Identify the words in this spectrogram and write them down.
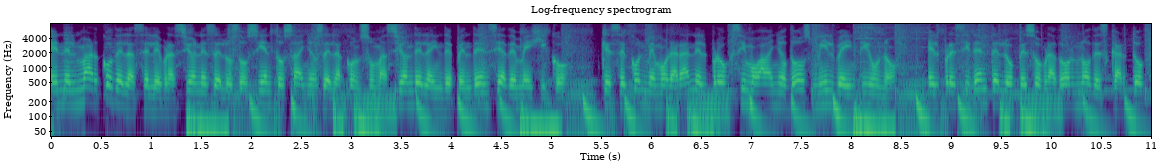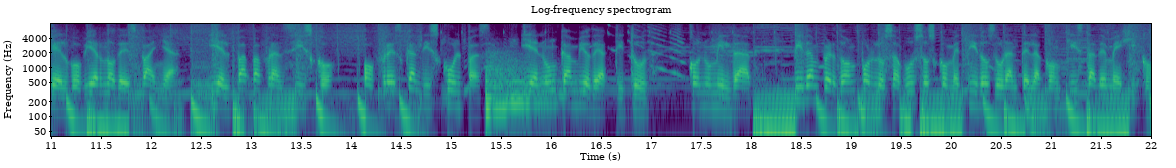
En el marco de las celebraciones de los 200 años de la consumación de la independencia de México, que se conmemorarán el próximo año 2021, el presidente López Obrador no descartó que el gobierno de España y el Papa Francisco ofrezcan disculpas y en un cambio de actitud, con humildad, pidan perdón por los abusos cometidos durante la conquista de México.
